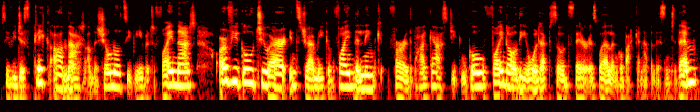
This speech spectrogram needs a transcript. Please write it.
So if you just click on that on the show notes, you'll be able to find that. Or if you go to our Instagram, you can find the link for the podcast. You can go find all the old episodes there as well and go back and have a listen to them.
